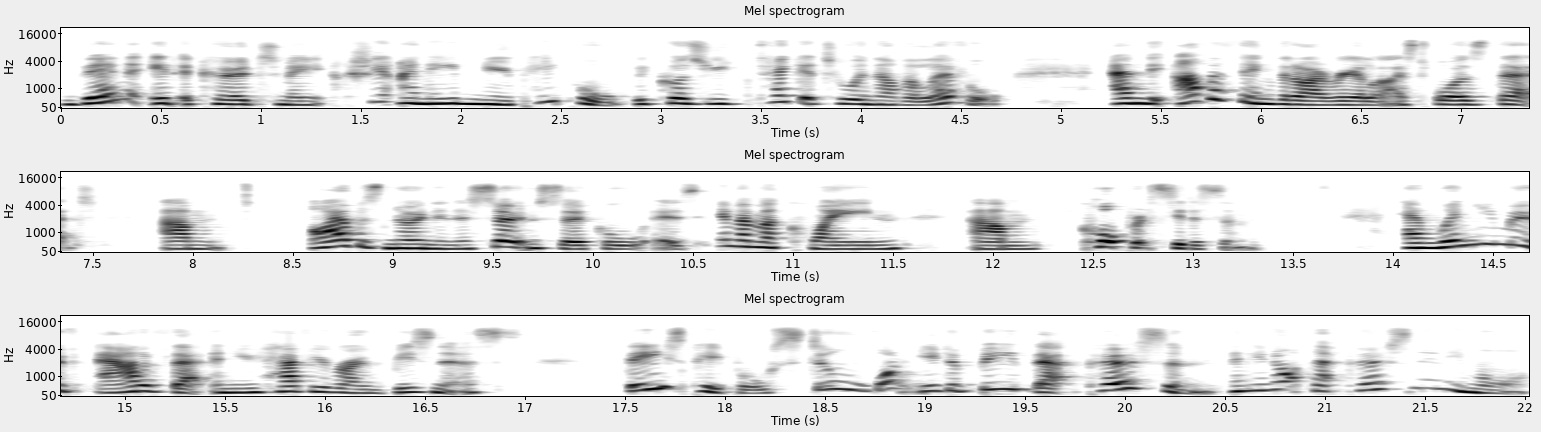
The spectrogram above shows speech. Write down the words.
then it occurred to me actually, I need new people because you take it to another level. And the other thing that I realized was that um, I was known in a certain circle as Emma McQueen, um, corporate citizen. And when you move out of that and you have your own business, these people still want you to be that person and you're not that person anymore.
